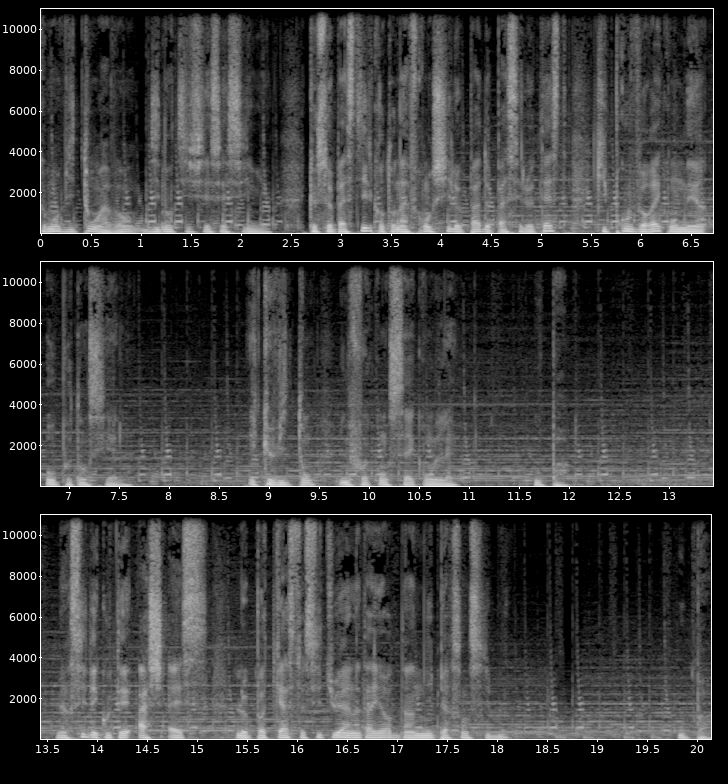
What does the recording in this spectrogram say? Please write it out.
Comment vit-on avant d'identifier ces signes? Que se passe-t-il quand on a franchi le pas de passer le test qui prouverait qu'on est un haut potentiel? Et que vit-on une fois qu'on sait qu'on l'est ou pas? Merci d'écouter HS, le podcast situé à l'intérieur d'un hypersensible. Ou pas.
